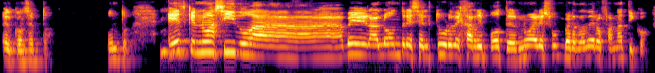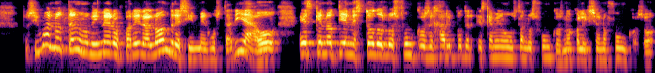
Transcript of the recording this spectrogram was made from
el concepto, Punto. Es que no has ido a ver a Londres el tour de Harry Potter, no eres un verdadero fanático. Pues igual no tengo dinero para ir a Londres y me gustaría. O es que no tienes todos los funcos de Harry Potter, es que a mí no me gustan los funcos, no colecciono funcos. O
